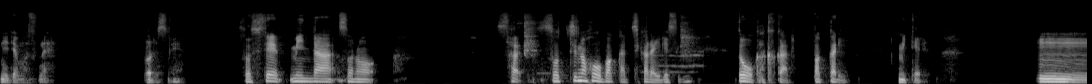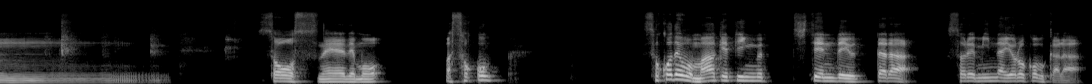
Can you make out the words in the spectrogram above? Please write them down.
似てますね。そうですね。そしてみんな、その、さそっちの方ばっか力入れすぎ、どう書くかばっかり見てる。うーん。そうっすね。でも、まあ、そこ、そこでもマーケティング視点で言ったら、それみんな喜ぶから、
